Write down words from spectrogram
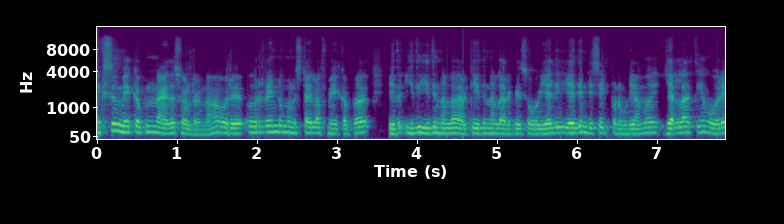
எக்ஸிவ் மேக்கப்னு நான் எதை சொல்றேன்னா ஒரு ஒரு ரெண்டு மூணு ஸ்டைல் ஆஃப் மேக்கப்பு இது இது இது நல்லா இருக்கு இது நல்லா இருக்கு. ஸோ எது எதுன்னு டிசைட் பண்ண முடியாம எல்லாத்தையும் ஒரே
